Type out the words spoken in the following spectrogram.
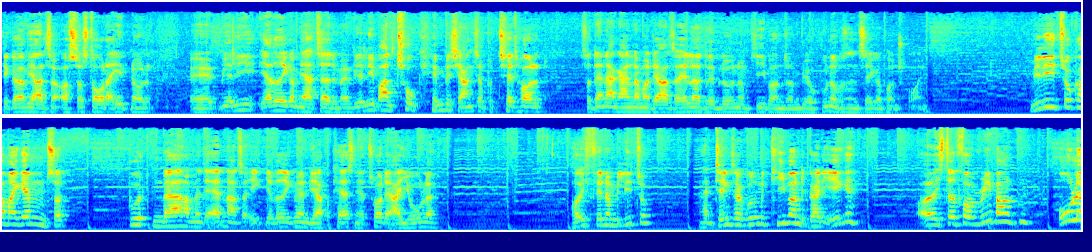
Det gør vi altså, og så står der 1-0. Øh, vi har lige, jeg ved ikke, om jeg har taget det med. Vi har lige brændt to kæmpe chancer på tæt hold. Så den her gang, der måtte jeg altså hellere drible udenom keeperen, som vi er 100% sikre på en scoring. Vi lige to kommer igennem, så burde den være der, men det er den altså ikke. Jeg ved ikke, hvem de har på kassen. Jeg tror, det er Ayola. Høj finder Milito. Han tænkte sig at gå ud med keeperen, det gør de ikke. Og i stedet for rebounden, Ole.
